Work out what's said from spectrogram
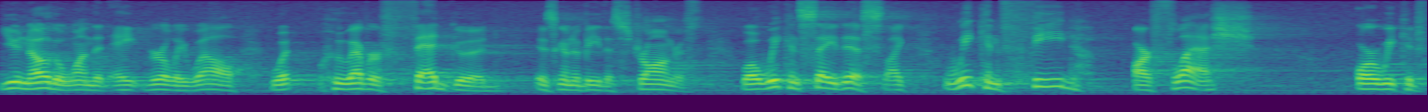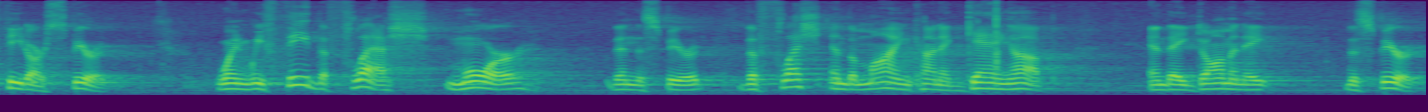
you know the one that ate really well. What, whoever fed good is going to be the strongest. Well, we can say this like, we can feed our flesh, or we could feed our spirit. When we feed the flesh more than the spirit, the flesh and the mind kind of gang up and they dominate the spirit.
